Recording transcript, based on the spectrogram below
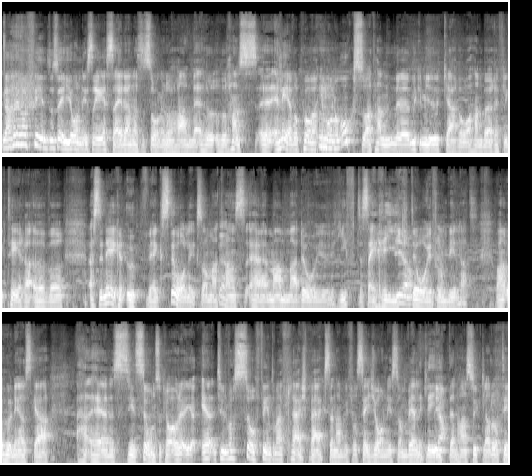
Ja, men det var fint att se Johnnys resa i denna säsongen hur, han, hur, hur hans eh, elever påverkar honom också. Att han är mycket mjukare och han börjar reflektera över eh, sin egen uppväxt då liksom. Att Ja. hans eh, mamma då ju gifte sig rik Ja. då ifrån vill att och han- hon älskar eh, sin son såklart. Och det, jag, jag tyckte det var så fint de här flashbacksen när vi får se Johnny som väldigt liten. Ja. Han cyklar då till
